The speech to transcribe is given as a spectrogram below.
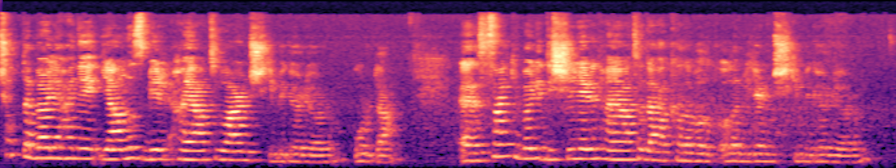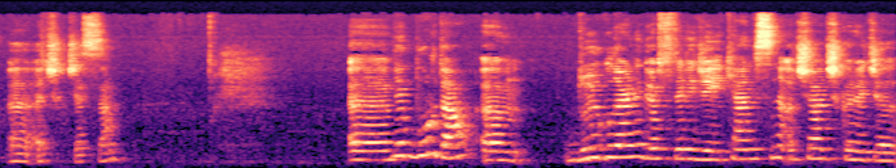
çok da böyle hani yalnız bir hayatı varmış gibi görüyorum burada. Ee, sanki böyle dişilerin hayatı daha kalabalık olabilirmiş gibi görüyorum e, açıkçası. E, ve burada e, duygularını göstereceği, kendisini açığa çıkaracağı,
